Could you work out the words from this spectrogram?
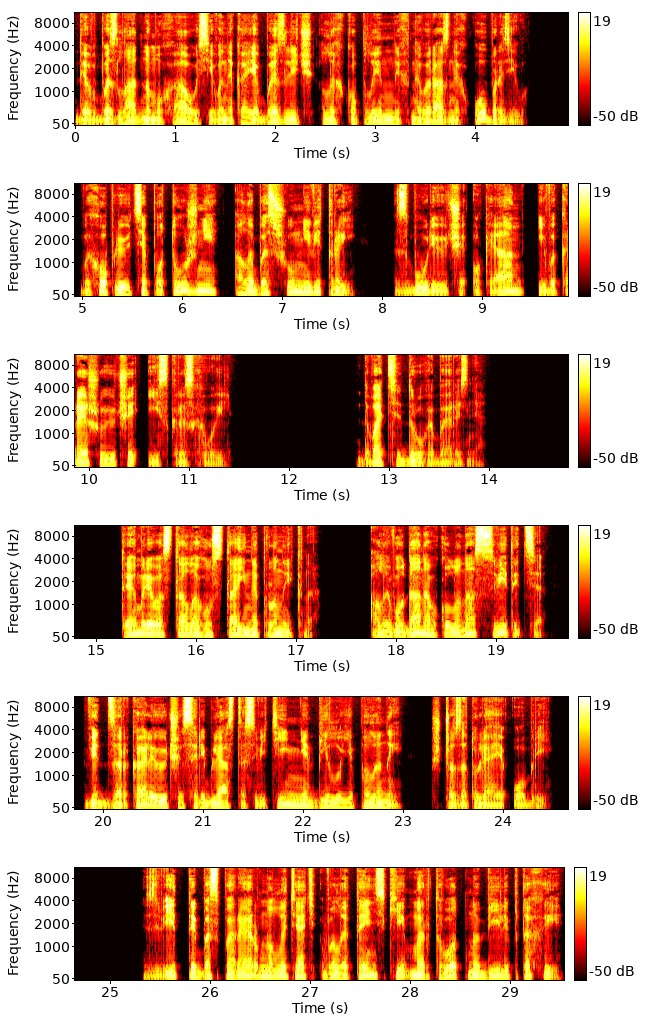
де в безладному хаосі виникає безліч легкоплинних невиразних образів, вихоплюються потужні, але безшумні вітри, збурюючи океан і викрешуючи іскри з хвиль. 22 березня. Темрява стала густа й непроникна, але вода навколо нас світиться, віддзеркалюючи сріблясте світіння білої пелени, що затуляє обрій. Звідти безперервно летять велетенські мертвотно білі птахи,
